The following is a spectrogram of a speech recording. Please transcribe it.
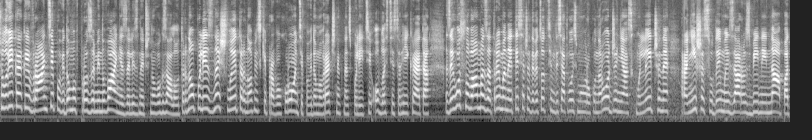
Чоловіка, який вранці повідомив про замінування залізничного вокзалу у Тернополі, знайшли тернопільські правоохоронці, повідомив речник Нацполіції області Сергій Крета. За його словами, затриманий 1978 року народження з Хмельниччини, раніше судимий за розбійний напад.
